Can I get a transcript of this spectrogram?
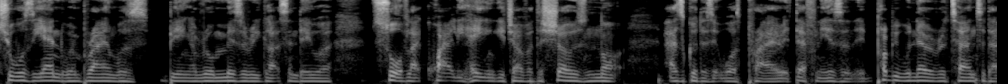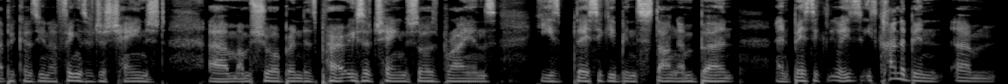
towards the end when Bryan was being a real misery guts and they were sort of like quietly hating each other, the show's not as good as it was prior. It definitely isn't. It probably will never return to that because, you know, things have just changed. Um, I'm sure Brendan's priorities have changed, so has Bryan's. He's basically been stung and burnt and basically he's he's kind of been um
